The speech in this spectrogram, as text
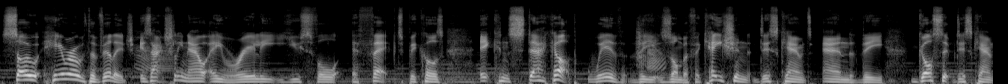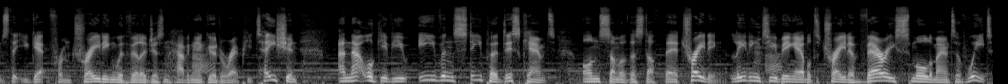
So Hero of the village is ah. actually now a really useful effect because it can stack up with the zombification discount and the gossip discounts that you get from trading with villagers and having a good reputation, and that will give you even steeper discounts on some of the stuff they're trading, leading to you being able to trade a very small amount of wheat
